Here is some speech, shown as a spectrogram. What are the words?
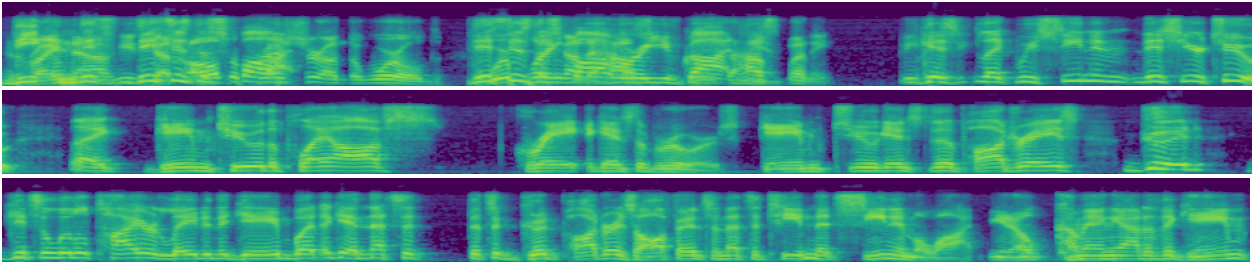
The, right now, this, he's this got all the, the, pressure on the world. This We're is the spot the where you've got house him. money because, like we've seen in this year too, like game two of the playoffs, great against the Brewers. Game two against the Padres, good. Gets a little tired late in the game, but again, that's a that's a good Padres offense, and that's a team that's seen him a lot. You know, coming out of the game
